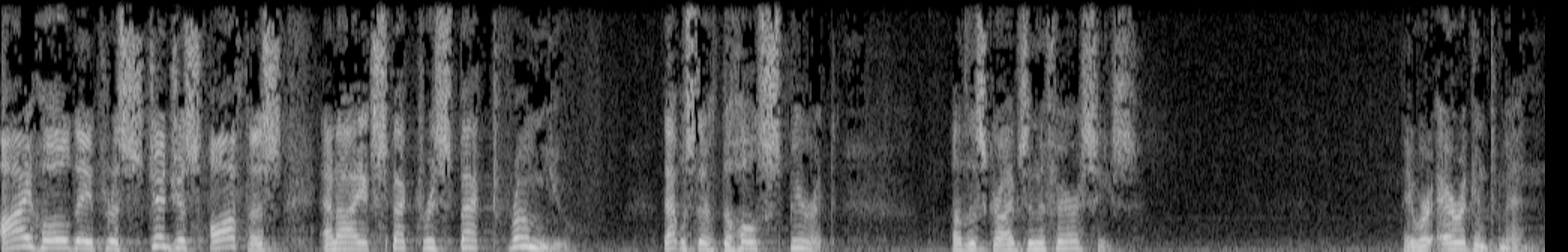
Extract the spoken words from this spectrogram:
I hold a prestigious office and I expect respect from you. That was the, the whole spirit of the scribes and the Pharisees. They were arrogant men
